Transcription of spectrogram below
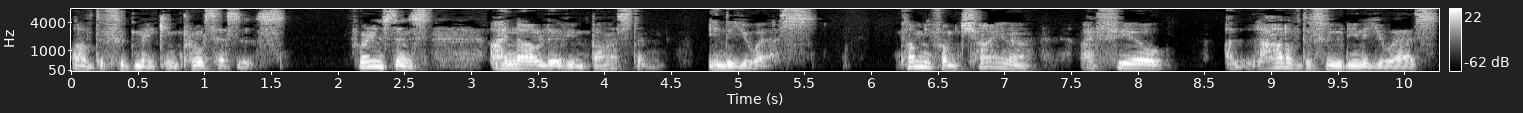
of the food making processes? For instance, I now live in Boston, in the U.S. Coming from China, I feel a lot of the food in the U.S.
